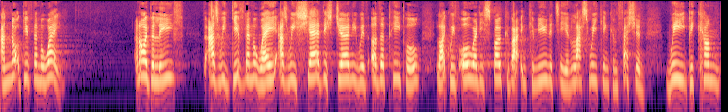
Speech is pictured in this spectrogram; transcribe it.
and not give them away? And I believe that as we give them away, as we share this journey with other people, like we've already spoke about in community and last week in confession, we become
